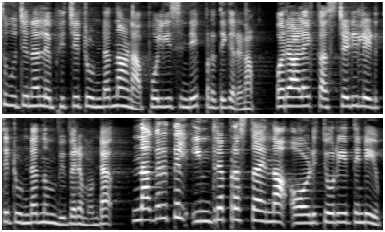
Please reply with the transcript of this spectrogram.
സൂചന ലഭിച്ചിട്ടുണ്ടെന്നാണ് പോലീസിന്റെ പ്രതികരണം. ഒരാളെ കസ്റ്റഡിയിൽ എടുത്തിട്ടുണ്ടെന്നും വിവരമുണ്ട്. നഗരത്തിൽ ഇന്ദ്രപ്രസ്ഥ എന്ന ഓഡിറ്റോറിയത്തിന്റെയും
